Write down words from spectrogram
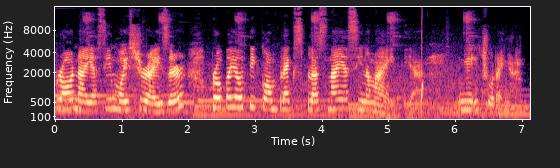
Pro Niacin Moisturizer. Probiotic Complex plus Niacinamide. Yan. Yung itsura niya.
